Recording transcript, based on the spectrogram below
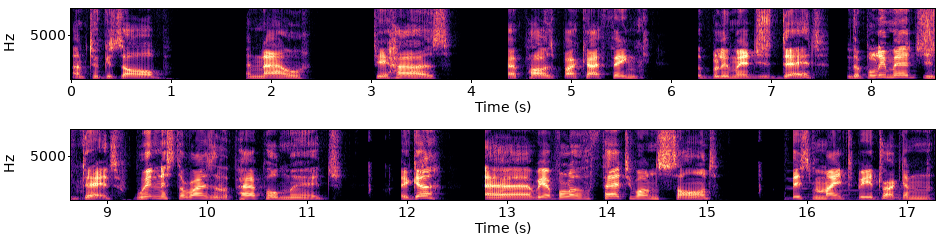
and took his orb. And now she has her powers back, I think. The blue mage is dead. The blue mage is dead. Witness the rise of the purple mage. Bigger. Uh, we have level 31 sword. This might be a dragon.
